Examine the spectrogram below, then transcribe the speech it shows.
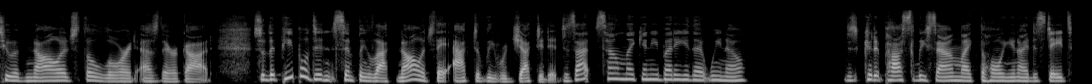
to acknowledge the Lord as their God. So the people didn't simply lack knowledge, they actively rejected it. Does that sound like anybody that we know? Could it possibly sound like the whole United States?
